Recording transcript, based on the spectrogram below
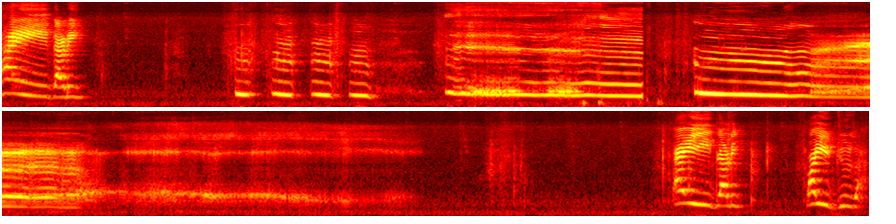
hi, Daddy. Hey, Daddy, why you do that?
